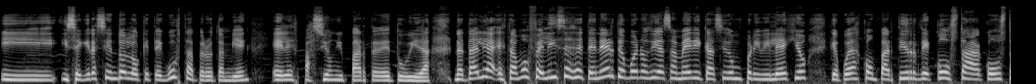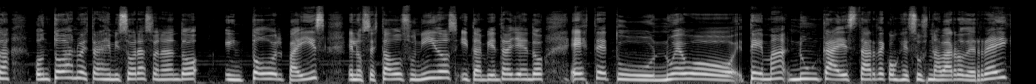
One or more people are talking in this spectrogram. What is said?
y, y seguir haciendo lo que te gusta, pero también él es pasión y parte de tu vida. Natalia, estamos felices de tenerte en Buenos Días América. Ha sido un privilegio que puedas compartir de costa a costa con todas nuestras emisoras sonando en todo el país, en los Estados Unidos y también trayendo este tu nuevo tema, Nunca es tarde con Jesús Navarro de Reik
